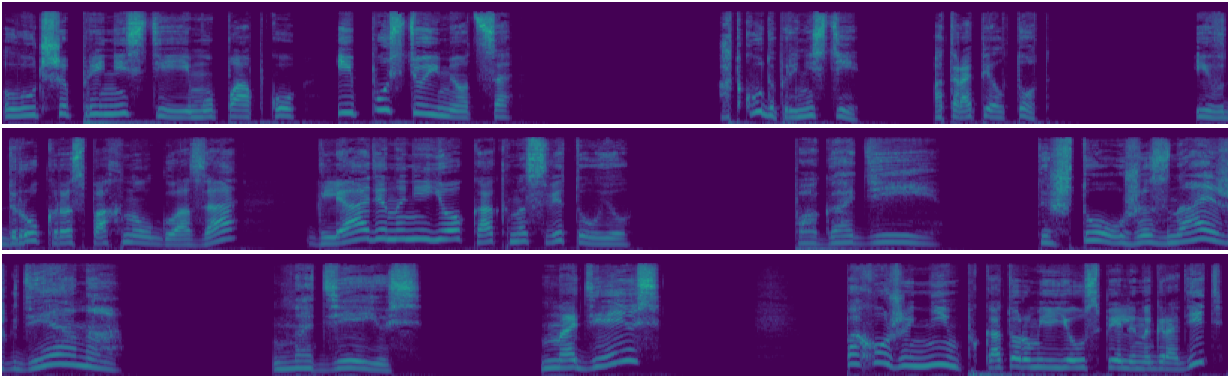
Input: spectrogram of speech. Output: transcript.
лучше принести ему папку, и пусть уймется. «Откуда принести?» — оторопел тот. И вдруг распахнул глаза, глядя на нее, как на святую. «Погоди, ты что, уже знаешь, где она?» «Надеюсь». «Надеюсь?» Похоже, нимб, которым ее успели наградить,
